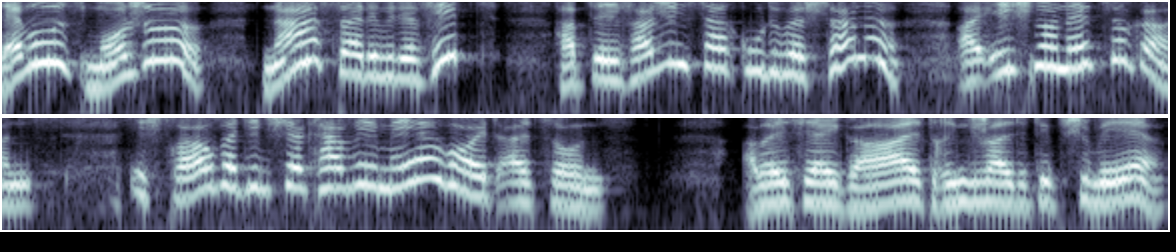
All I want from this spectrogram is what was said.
Servus, Mosche. Na, seid ihr wieder fit? Habt ihr den Faschingstag gut überstanden? Ah, ich noch nicht so ganz. Ich brauche bei Diebscher Kaffee mehr heute als sonst. Aber ist ja egal, trinke ich halt ein Diebsche mehr.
